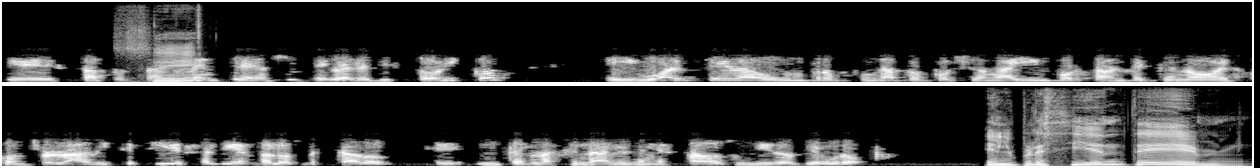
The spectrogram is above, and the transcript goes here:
que está totalmente en sus niveles históricos. E igual queda un, una proporción ahí importante que no es controlada y que sigue saliendo a los mercados eh, internacionales en Estados Unidos y Europa. El presidente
